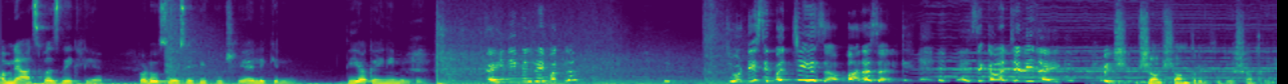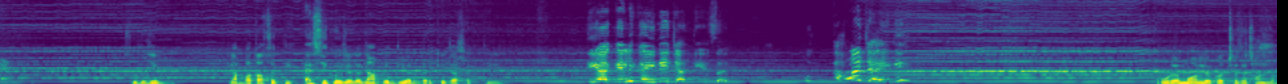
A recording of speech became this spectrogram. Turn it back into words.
हमने आसपास देख लिया है। पड़ोसियों से भी पूछ लिया है लेकिन दिया कहीं नहीं मिल रही। कहीं नहीं मिल रही मतलब? छोटी सी बच्ची है साहब बारह साल की। ऐसे कहाँ चली जाएगी? श- शा, शांत रहिए सुधा शांत रहिए। सुधा जी क्या बता सकती ऐसी कोई जगह जहाँ पे दिया डर के जा सकती है? दिया अकेले कहीं नहीं जाती है सर। वो कहाँ जाएगी? पूरे मोहल्ले को अच्छे से छान लो।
